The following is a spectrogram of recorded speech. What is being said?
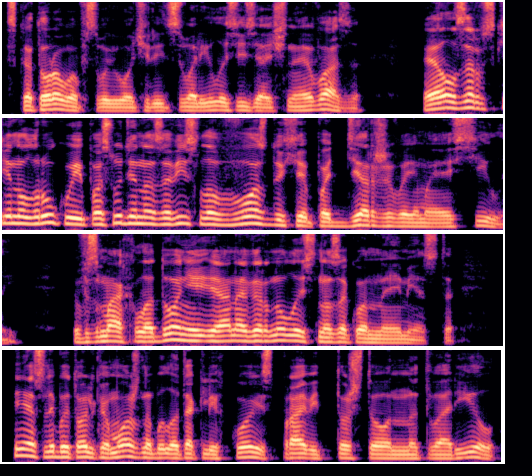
с которого, в свою очередь, свалилась изящная ваза. Элзар вскинул руку, и посудина зависла в воздухе, поддерживаемая силой. Взмах ладони, и она вернулась на законное место. Если бы только можно было так легко исправить то, что он натворил,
